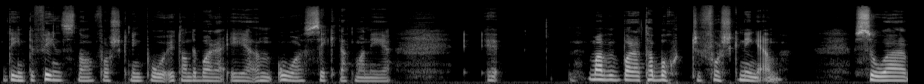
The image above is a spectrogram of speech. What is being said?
det inte finns någon forskning på utan det bara är en åsikt att man är man vill bara ta bort forskningen. Så,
